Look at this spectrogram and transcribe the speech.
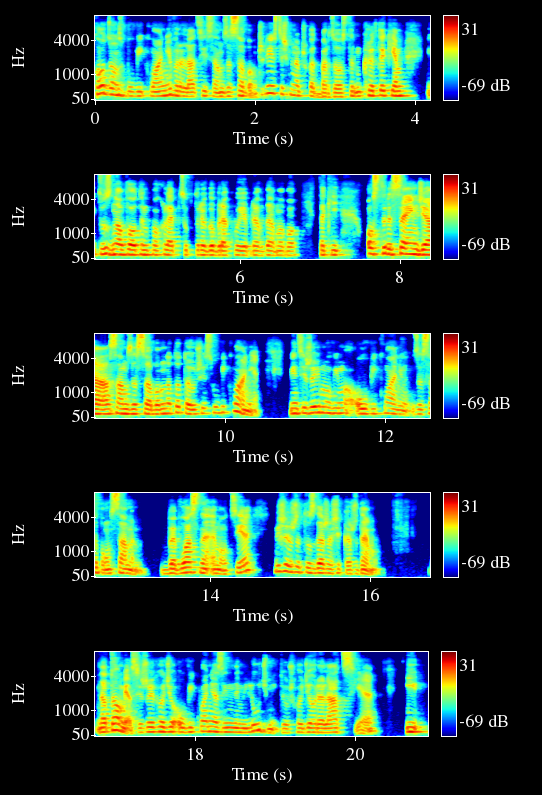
wchodząc w uwikłanie w relacji sam ze sobą. Czyli jesteśmy na przykład bardzo ostrym krytykiem i tu znowu o tym pochlebcu, którego brakuje, prawda, bo taki ostry sędzia sam ze sobą, no to to już jest uwikłanie. Więc jeżeli mówimy o uwikłaniu ze sobą samym we własne emocje, myślę, że to zdarza się każdemu. Natomiast jeżeli chodzi o uwikłania z innymi ludźmi, to już chodzi o relacje i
